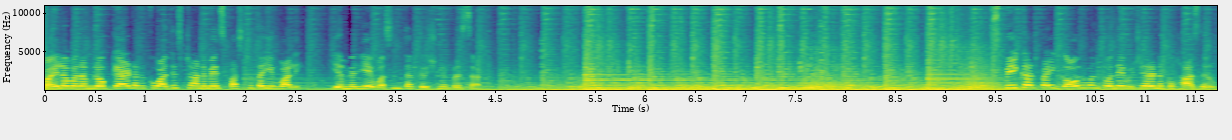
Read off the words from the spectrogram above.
మైలవరంలో కేడర్కు అధిష్టానమే స్పష్టత ఇవ్వాలి. ఎమ్మెల్యే వసంత కృష్ణప్రసాద్. పై గౌరవంతోనే విచారణకు హాజరు.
